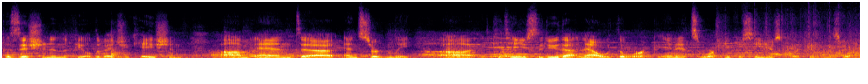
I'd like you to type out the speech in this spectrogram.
position in the field of education um, and uh, and certainly uh, continues to do that now with the work in its Working for Seniors curriculum as well.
